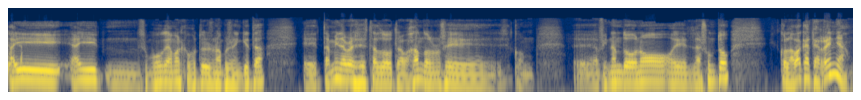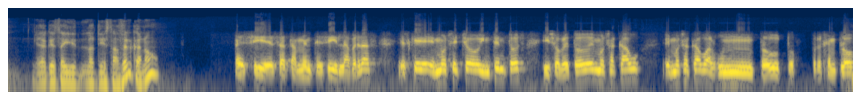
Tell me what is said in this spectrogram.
hay, hay, mm, supongo que además, como tú eres una persona inquieta, eh, también habrás estado trabajando, no sé, con, afinando o no el asunto, con la vaca terreña, ya que está ahí, la tienes tan cerca, ¿no? sí, exactamente, sí. La verdad es que hemos hecho intentos y sobre todo hemos sacado hemos sacado algún producto, por ejemplo,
